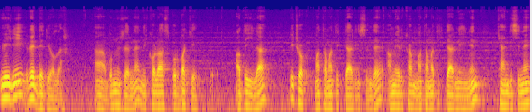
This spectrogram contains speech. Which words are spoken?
Üyeliği reddediyorlar. Ha, bunun üzerine Nicolas Bourbaki adıyla birçok matematik dergisinde Amerikan Matematik Derneği'nin kendisine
